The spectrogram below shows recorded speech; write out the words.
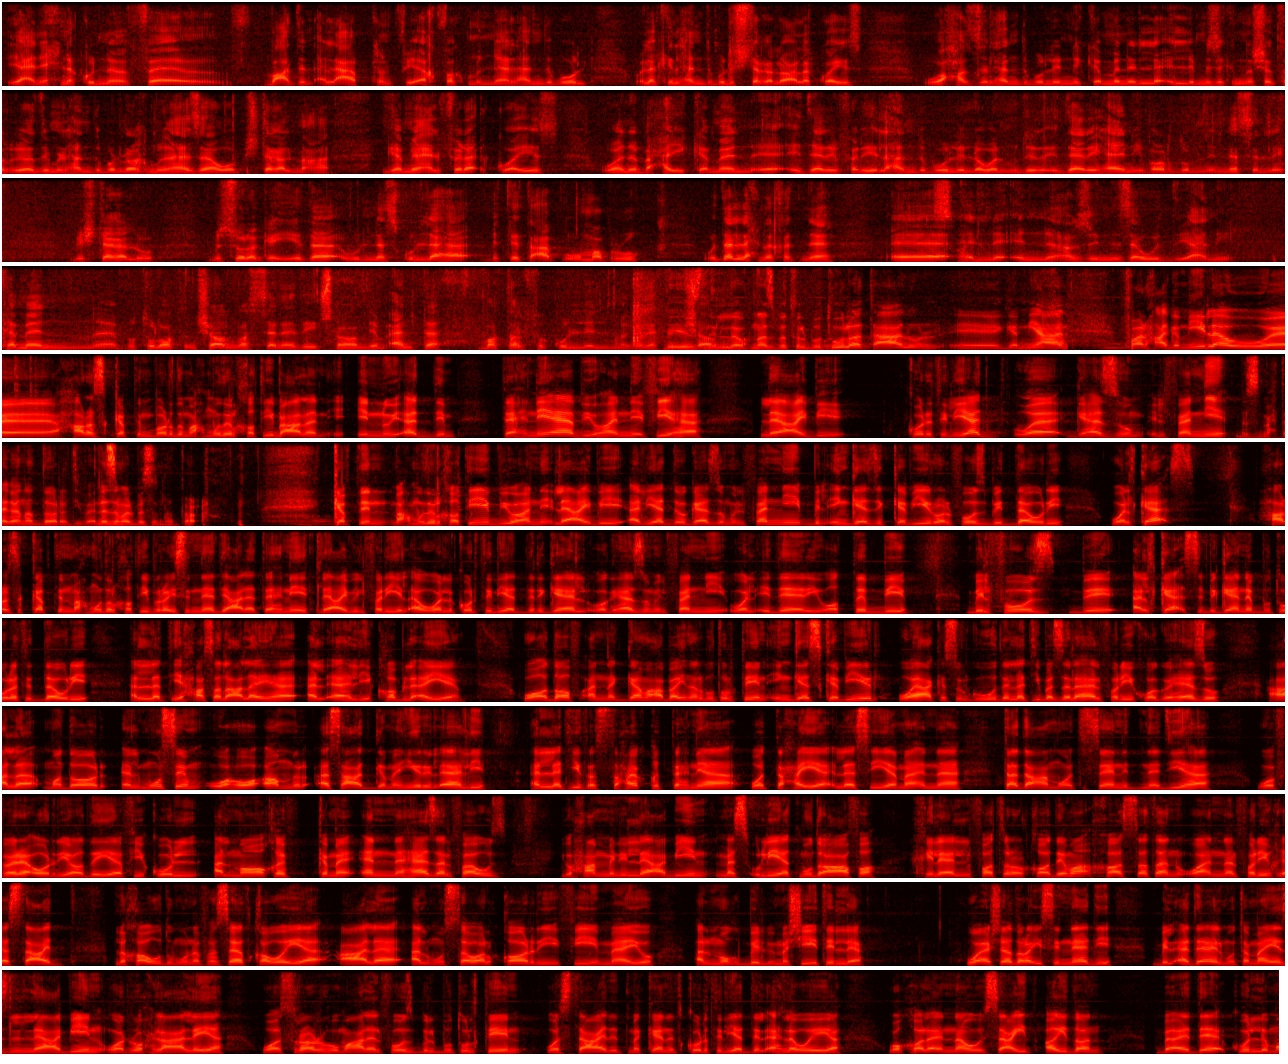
يعني إحنا كنا في في بعض الألعاب كان في أخفاق منها ال handball ولكن ال handball اشتغلوا على كويس. وحظ ال handball إن كمان اللي اللي مسك النشاط الرياضي من ال handball رغم هذا هو بيشتغل مع جميع الفرق كويس وأنا بحيي كمان إداري فريق الهاندبول اللي هو المدير الإداري هاني برضو من الناس اللي بيشتغلوا بصورة جيدة والناس كلها بتتعب ومبروك وده اللي إحنا خدناه آه. ان إن عاوزين نزود يعني كمان بطولات إن شاء الله السنة دي. إن شاء الله. يبقى أنت بطل في كل المجالات إن بإذن شاء الله. الله. بمناسبة البطولة تعالوا آه، جميعا. فرحة جميلة وحرص الكابتن برضو محمود الخطيب على إنه يقدم تهنئة بيهنئ فيها لاعبي كرة اليد وجهازهم الفني. بس محتاجة نظاره دي بقى لازم ألبس النظاره كابتن محمود الخطيب يهنئ لاعبي اليد وجهازهم الفني بالإنجاز الكبير والفوز بالدوري والكأس. حرص الكابتن محمود الخطيب رئيس النادي على تهنئة لاعبي الفريق الأول لكرة اليد رجال وجهازهم الفني والإداري والطبي بالفوز بالكأس بجانب بطولة الدوري التي حصل عليها الأهلي قبل أيام. وأضاف أن الجمع بين البطولتين إنجاز كبير ويعكس الجهود التي بذلها الفريق وجهازه على مدار الموسم وهو أمر أسعد جماهير الأهلي التي تستحق التهنئة والتحية لا سيما إنها تدعم وتساند ناديها وفرقه الرياضية في كل المواقف كما أن هذا الفوز يحمل اللاعبين مسؤوليات مضاعفة خلال الفترة القادمة خاصة وأن الفريق يستعد لخوض منافسات قوية على المستوى القاري في مايو المقبل بمشيئة الله. وأشاد رئيس النادي بالأداء المتميز للاعبين والروح العالية وأصرارهم على الفوز بالبطولتين واستعادة مكانة كرة اليد الأهلاوية وقال إنه سعيد أيضا بأداء كل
